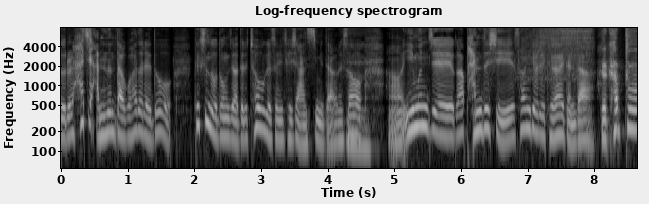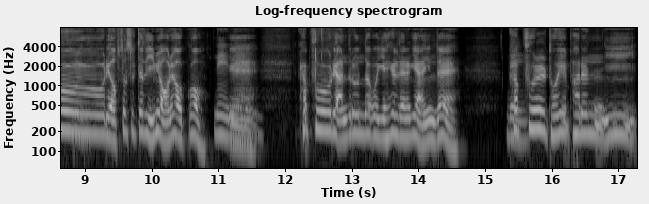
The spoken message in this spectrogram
들을 하지 않는다고 하더라도 택시 노동자들의 처우 개선이 되지 않습니다. 그래서 음. 어, 이 문제가 반드시 선결이 되어야 된다. 그 카풀이 없었을 때도 이미 어려웠고. 네네. 예. 카풀이 안 들어온다고 이게 해결되는 게 아닌데 네. 카풀 도입하는 이,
